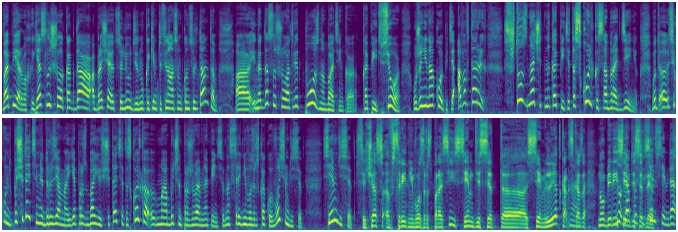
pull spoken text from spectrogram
во-первых, я слышала, когда обращаются люди, ну, каким-то финансовым консультантам, а, иногда слышу ответ «поздно, батенька, копить, все, уже не накопите». А во-вторых, что значит накопить? Это сколько собрать денег? Вот, э, секунду, посчитайте мне, друзья мои, я просто боюсь считать это. Сколько э, мы обычно проживаем на пенсии? У нас средний возраст какой? 80? 70? Сейчас в средний возраст по России 77 лет, как Да. сказать. Ну, бери ну, 70 допустим, лет. 77, да.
